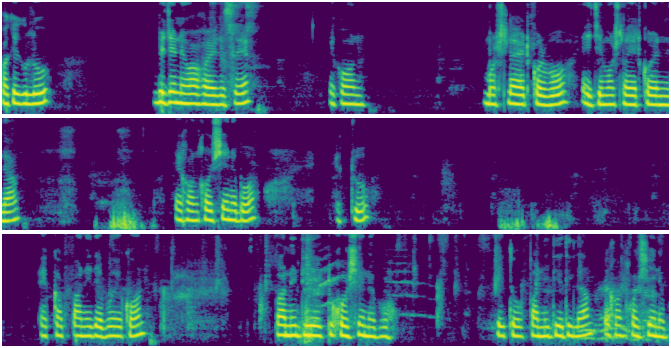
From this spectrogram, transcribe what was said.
পাখিগুলো বেজে নেওয়া হয়ে গেছে। এখন মশলা অ্যাড করব। এই যে মশলা অ্যাড করে নিলাম। এখন কষিয়ে নেব একটু। এক কাপ পানি দেব এখন। পানি দিয়ে একটু কষিয়ে নেব। এই তো পানি দিয়ে দিলাম, এখন কষিয়ে নেব।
